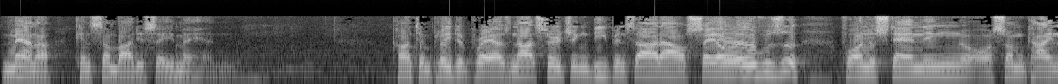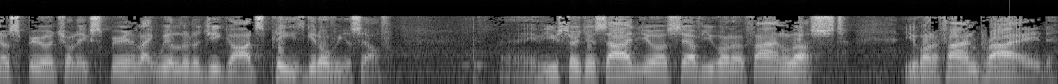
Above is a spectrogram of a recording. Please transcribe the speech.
manner. Can somebody say amen? Contemplative prayer is not searching deep inside ourselves for understanding or some kind of spiritual experience like we're little g gods. Please get over yourself. If you search inside yourself, you're going to find lust. You're going to find pride.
